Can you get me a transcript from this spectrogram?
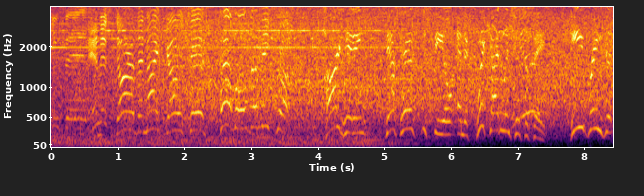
You bet. And the star of the night goes to Pavel Demitra. Hard hitting, deft hands to steal, and a quick eye to anticipate. He brings it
